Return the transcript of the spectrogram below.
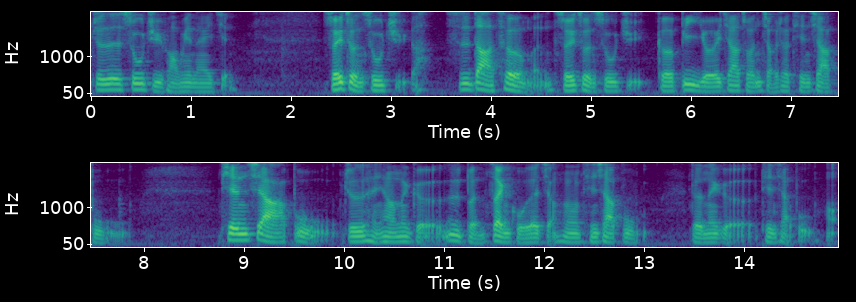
就是书局旁边那一间，水准书局啊，师大侧门水准书局隔壁有一家转角叫天下布。天下布就是很像那个日本战国在讲那种天下布的那个天下布哦。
